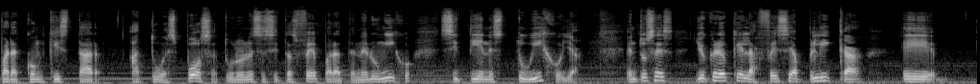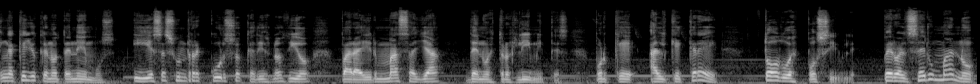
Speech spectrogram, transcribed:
para conquistar a tu esposa. Tú no necesitas fe para tener un hijo si tienes tu hijo ya. Entonces yo creo que la fe se aplica eh, en aquello que no tenemos y ese es un recurso que Dios nos dio para ir más allá de nuestros límites. Porque al que cree, todo es posible. Pero al ser humano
